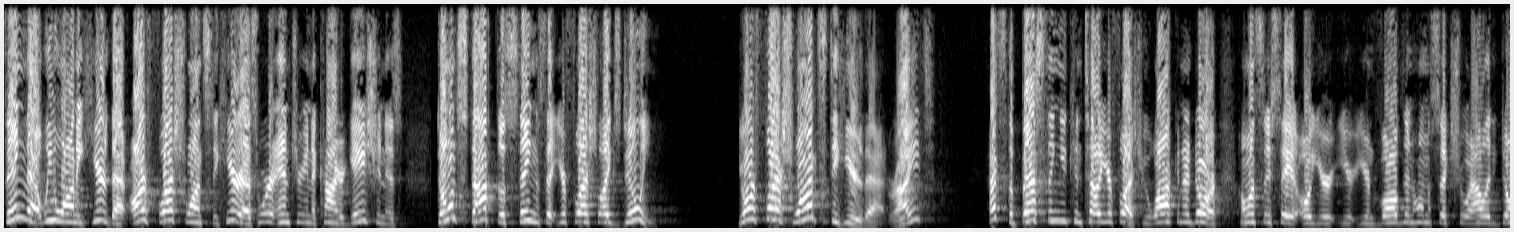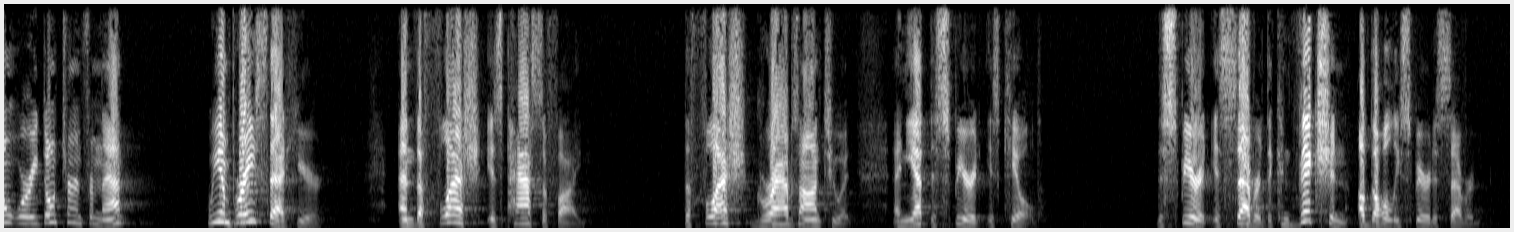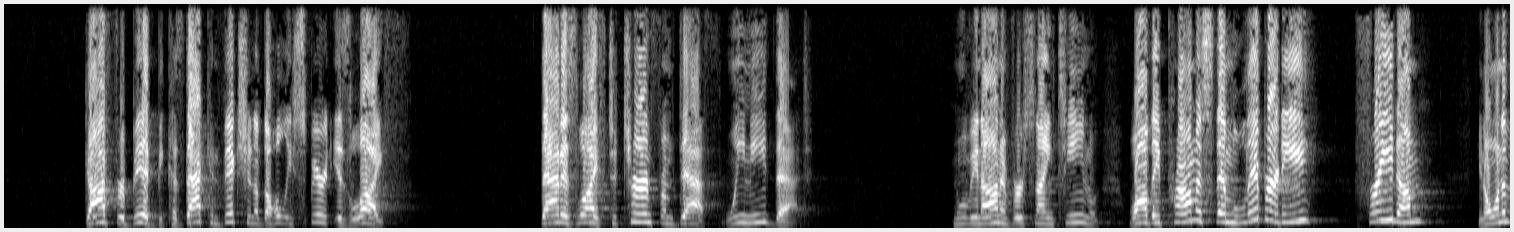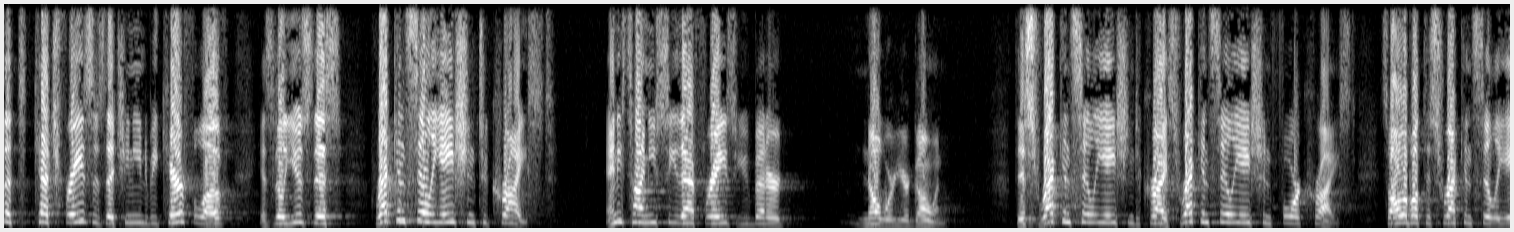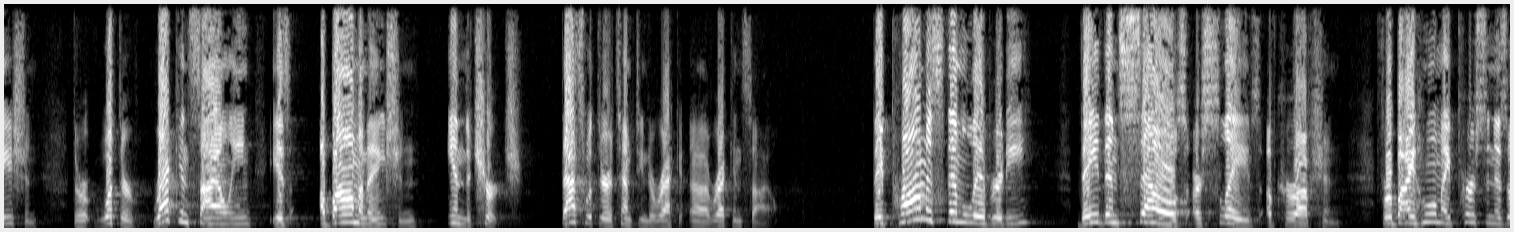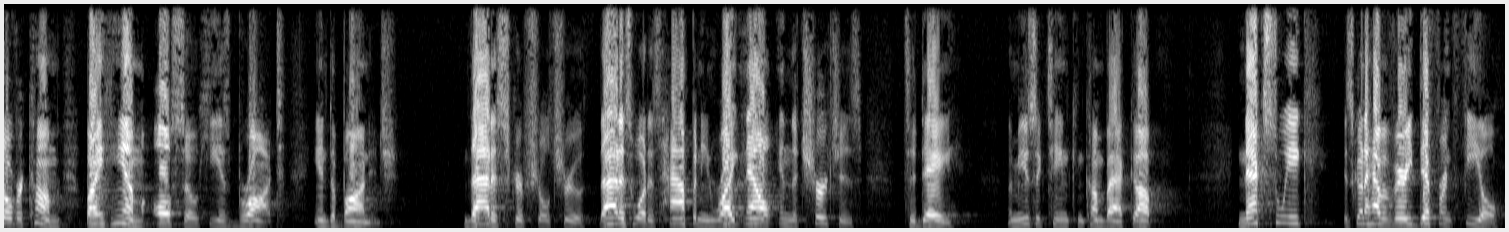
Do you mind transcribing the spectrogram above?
thing that we want to hear, that our flesh wants to hear as we're entering a congregation is don't stop those things that your flesh likes doing. Your flesh wants to hear that, right? That's the best thing you can tell your flesh. You walk in a door, and once they say, oh, you're, you're, you're involved in homosexuality, don't worry, don't turn from that. We embrace that here. And the flesh is pacified. The flesh grabs onto it, and yet the spirit is killed. The spirit is severed. The conviction of the Holy Spirit is severed. God forbid, because that conviction of the Holy Spirit is life. That is life, to turn from death. We need that. Moving on in verse 19, while they promise them liberty, freedom, you know, one of the catchphrases that you need to be careful of is they'll use this reconciliation to Christ. Anytime you see that phrase, you better know where you're going. This reconciliation to Christ, reconciliation for Christ. It's all about this reconciliation. They're, what they're reconciling is abomination in the church. That's what they're attempting to rec- uh, reconcile. They promise them liberty, they themselves are slaves of corruption. For by whom a person is overcome, by him also he is brought into bondage. That is scriptural truth. That is what is happening right now in the churches today. The music team can come back up. Next week is going to have a very different feel.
